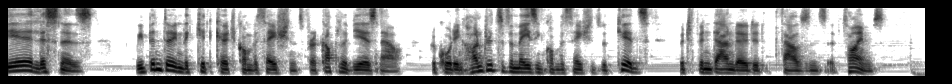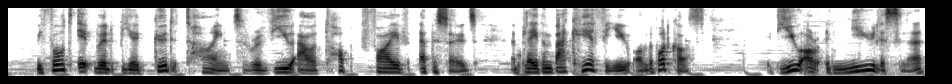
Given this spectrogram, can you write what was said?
Dear listeners, we've been doing the Kid Coach conversations for a couple of years now, recording hundreds of amazing conversations with kids, which have been downloaded thousands of times. We thought it would be a good time to review our top five episodes and play them back here for you on the podcast. If you are a new listener,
